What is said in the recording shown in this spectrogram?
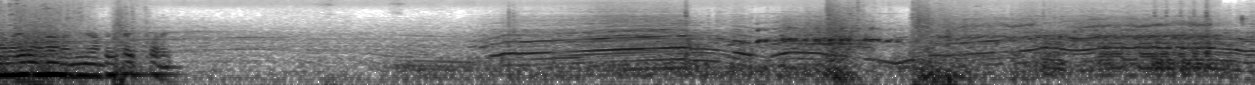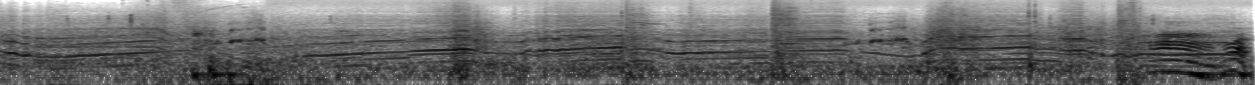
Ну, наверное, надо не на большой скорость. А, вот,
